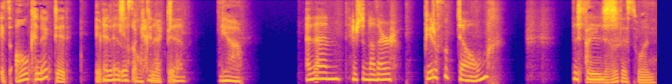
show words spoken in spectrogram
it's all connected. It, It really is is, all connected. Yeah. And then here's another beautiful dome. This I know this one.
